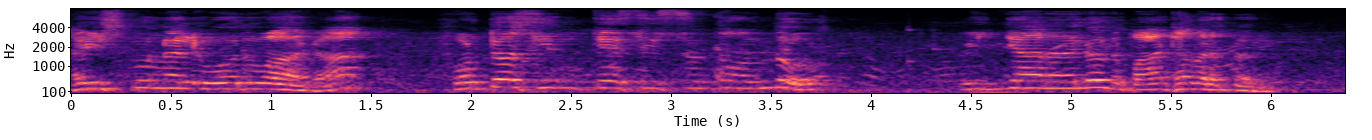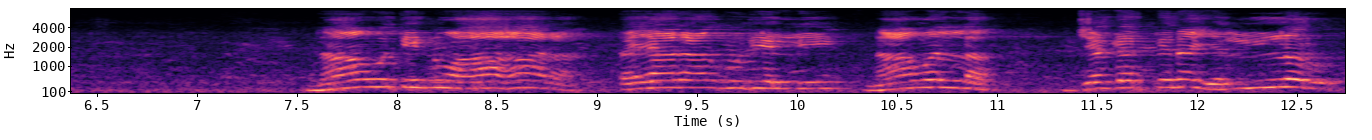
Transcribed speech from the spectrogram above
ಹೈಸ್ಕೂಲ್ನಲ್ಲಿ ಓದುವಾಗ ಫೋಟೋಸಿಂಥೆಸಿಸ್ ಅಂತ ಒಂದು ವಿಜ್ಞಾನದಲ್ಲಿ ಒಂದು ಪಾಠ ಬರ್ತದೆ. ನಾವು ತಿನ್ನುವ ಆಹಾರ ತಯಾರಾಗುವುದು ಎಲ್ಲಿ? ನಾವಲ್ಲ, ಜಗತ್ತಿನ ಎಲ್ಲರೂ.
